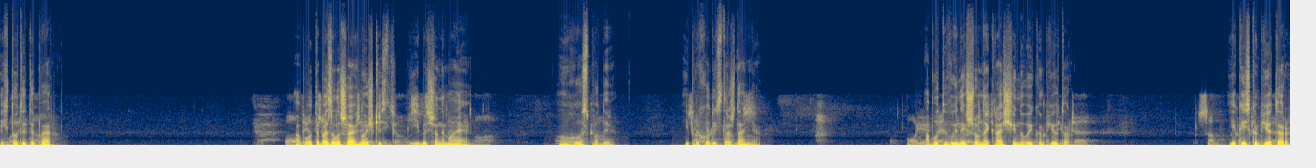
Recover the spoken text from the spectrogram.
І хто ти тепер? Або тебе залишає гнучкість, її більше немає. О, Господи. І приходить страждання. Або ти винайшов найкращий новий комп'ютер. Якийсь комп'ютер,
